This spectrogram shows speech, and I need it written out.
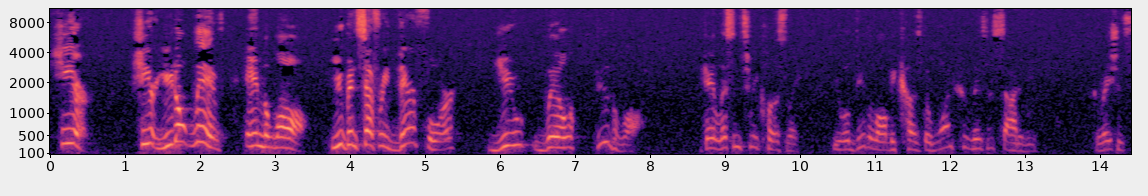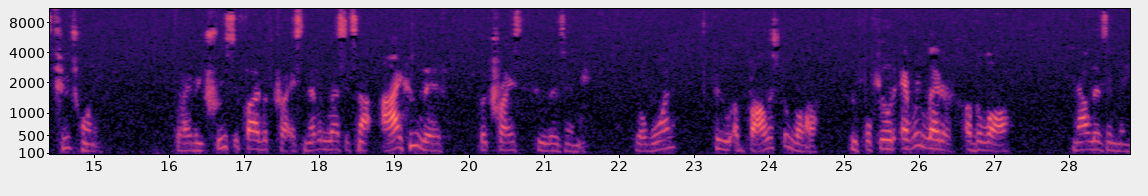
here. Here, you don't live in the law. You've been set free. Therefore, you will do the law. Okay, listen to me closely. You will do the law because the one who lives inside of you, Galatians 2.20, for I have been crucified with Christ. Nevertheless, it's not I who live, but Christ who lives in me. The one who abolished the law, who fulfilled every letter of the law, now lives in me.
